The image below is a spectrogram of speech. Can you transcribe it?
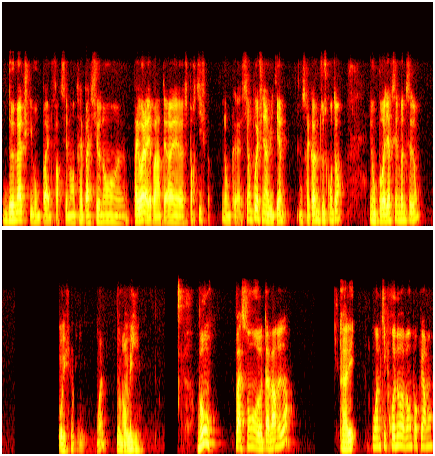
Deux matchs qui vont pas être forcément très passionnants. euh, Enfin voilà, il n'y a pas d'intérêt sportif. quoi. Donc, euh, si on pouvait finir huitième, on serait quand même tous contents et on pourrait dire que c'est une bonne saison? Oui. Ouais. Non, bah oui. Bon, passons au Taverne d'Or. Allez. Ou un petit prono avant pour Clermont?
